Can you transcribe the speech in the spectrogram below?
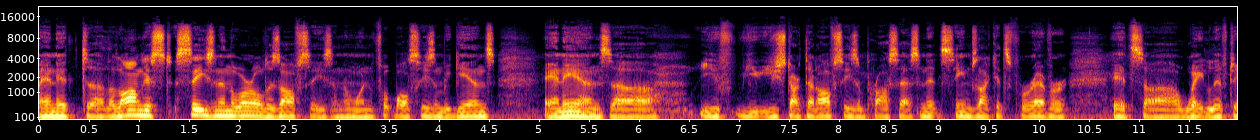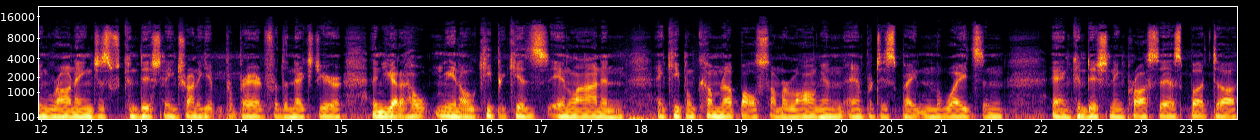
and it uh, the longest season in the world is off season, and when football season begins and ends, uh, you, you you start that off season process, and it seems like it's forever. It's uh, weightlifting, running, just conditioning, trying to get prepared for the next year. And you got to help you know keep your kids in line and, and keep them coming up all summer long and, and participating in the weights and and conditioning process, but. Uh,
